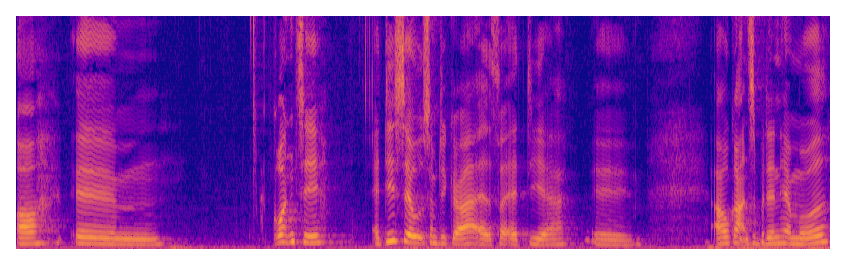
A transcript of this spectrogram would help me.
Og øhm, grunden til, at de ser ud, som de gør, altså at de er øh, afgrænset på den her måde,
